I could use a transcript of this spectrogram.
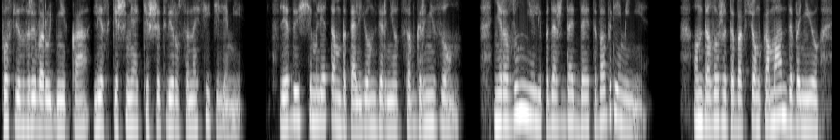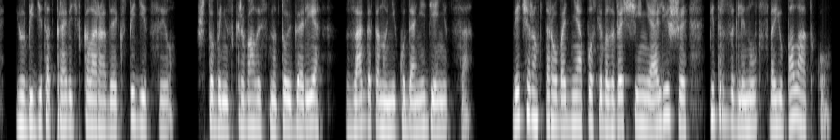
После взрыва рудника лес кишмя кишит вирусоносителями. Следующим летом батальон вернется в гарнизон. Неразумнее ли подождать до этого времени? Он доложит обо всем командованию и убедит отправить в Колорадо экспедицию. Что бы ни скрывалось на той горе, за год оно никуда не денется. Вечером второго дня после возвращения Алиши Питер заглянул в свою палатку.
